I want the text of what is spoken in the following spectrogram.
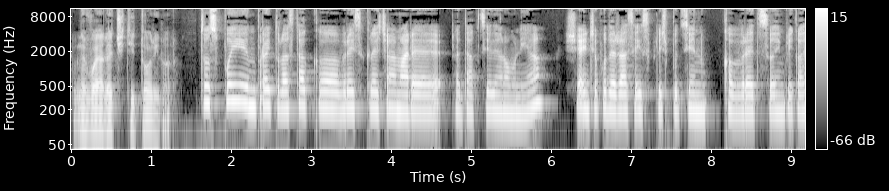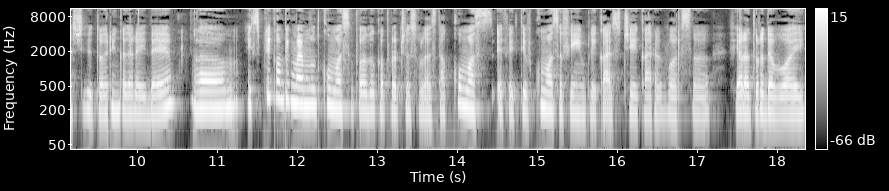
nevoi ale cititorilor. Tu spui în proiectul ăsta că vrei să creezi cea mai mare redacție din România și ai început deja să explici puțin că vreți să implicați cititorii încă de la idee. Uh, explică un pic mai mult cum o să producă procesul ăsta, cum o, efectiv, cum o să fie implicați cei care vor să fie alături de voi.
